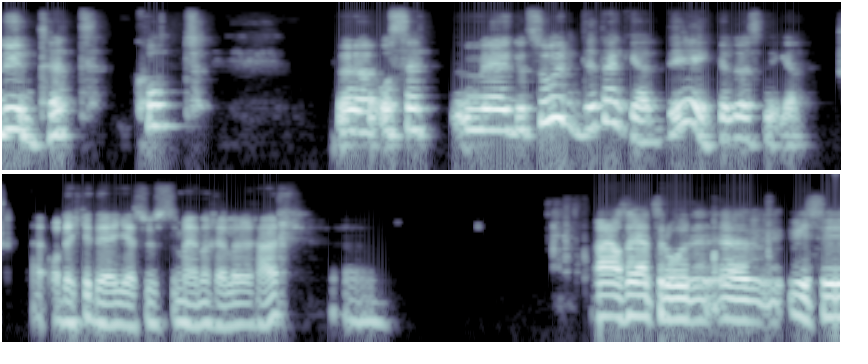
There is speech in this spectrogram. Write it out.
lydtett kott eh, og sitte med Guds ord, det tenker jeg, det er ikke løsningen. Og det er ikke det Jesus mener heller her. Nei, altså jeg tror eh, Hvis vi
